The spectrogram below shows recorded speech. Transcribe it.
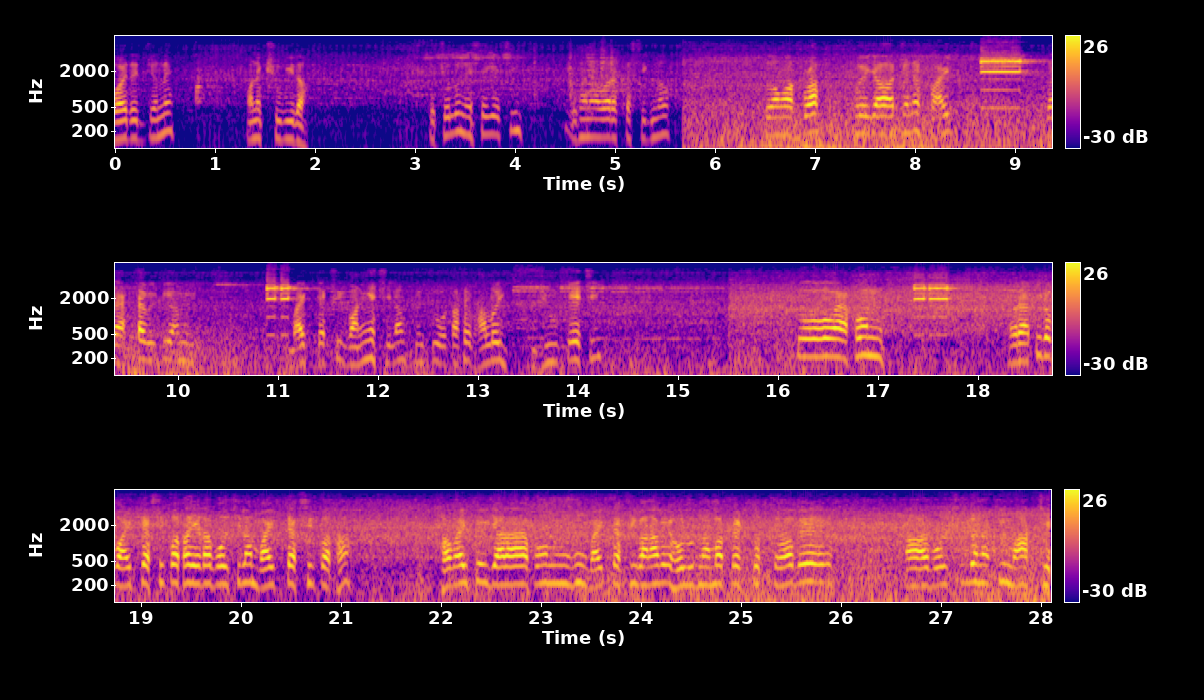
বয়দের জন্য অনেক সুবিধা। তো চলুন এসে গেছি, এখানে আবার একটা সিগন্যাল তো আমার ক্রস হয়ে যাওয়ার জন্য ফ্লাইট তো একটা ভিডিও আমি বাইক ট্যাক্সি বানিয়েছিলাম, কিন্তু ওটাতে ভালোই ভিউ পেয়েছি। তো এখন র্যাপিডো বাইক ট্যাক্সির কথা যেটা বলছিলাম বাইক ট্যাক্সির কথা। সবাইকেই যারা এখন বাইক ট্যাক্সি বানাবে, হলুদ নাম্বার প্লেট করতে হবে। আর বলছিল নাকি মার্চে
